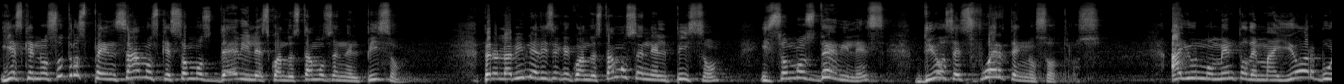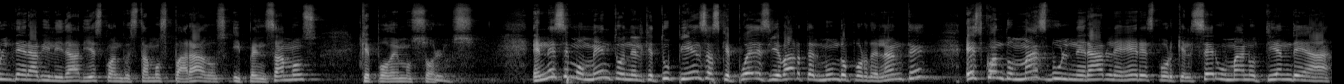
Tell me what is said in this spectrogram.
Y es que nosotros pensamos que somos débiles cuando estamos en el piso, pero la Biblia dice que cuando estamos en el piso y somos débiles, Dios es fuerte en nosotros hay un momento de mayor vulnerabilidad y es cuando estamos parados y pensamos que podemos solos. En ese momento en el que tú piensas que puedes llevarte el mundo por delante, es cuando más vulnerable eres porque el ser humano tiende a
